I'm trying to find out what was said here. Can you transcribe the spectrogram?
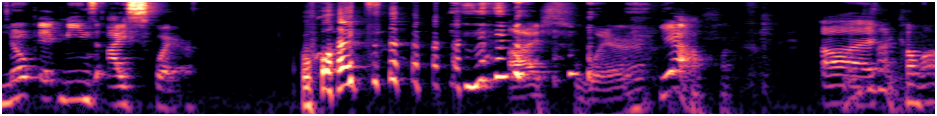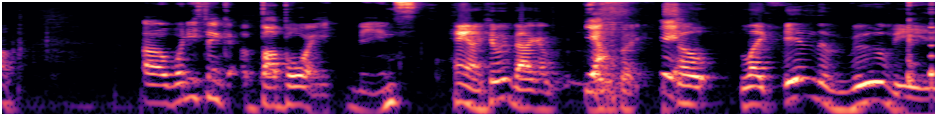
Nope. It means I swear. What? I swear. Yeah. Why Uh, does that come up? uh, what do you think baboy means? Hang on, can we back up Yeah. real quick? Yeah. So, like in the movies,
